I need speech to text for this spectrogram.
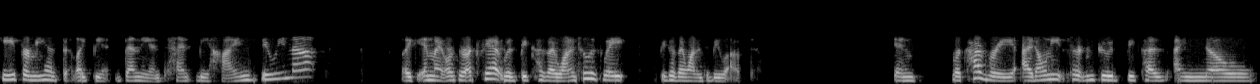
key for me has been like the, been the intent behind doing that. Like in my orthorexia, it was because I wanted to lose weight because I wanted to be loved. In recovery, I don't eat certain foods because I know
